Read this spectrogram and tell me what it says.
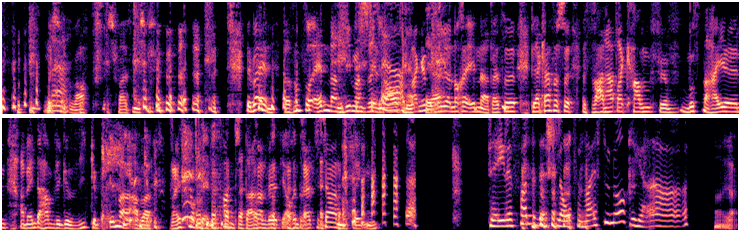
ja. ich, ich weiß nicht. Immerhin, das sind so Enden, an die man sich ja. auch lange Zeit ja. noch erinnert. Weißt du, der klassische, es war ein harter Kampf, wir mussten heilen, am Ende haben wir gesiegt, gibt's immer, aber weißt du noch, der Elefant, daran werdet ihr auch in 30 Jahren noch denken. Der Elefant in der Schlaufe, weißt du noch? Ja. Ah, ja.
